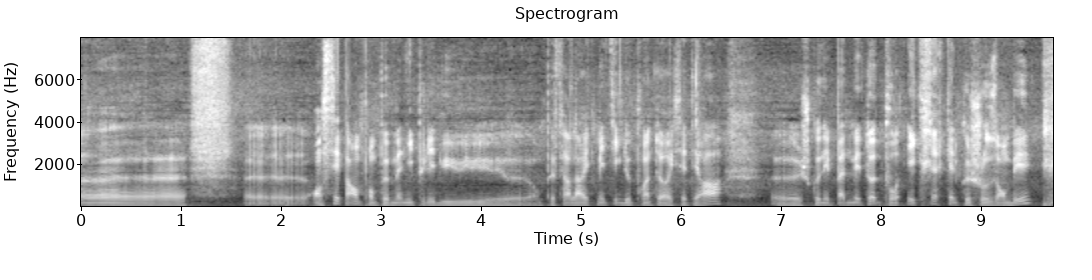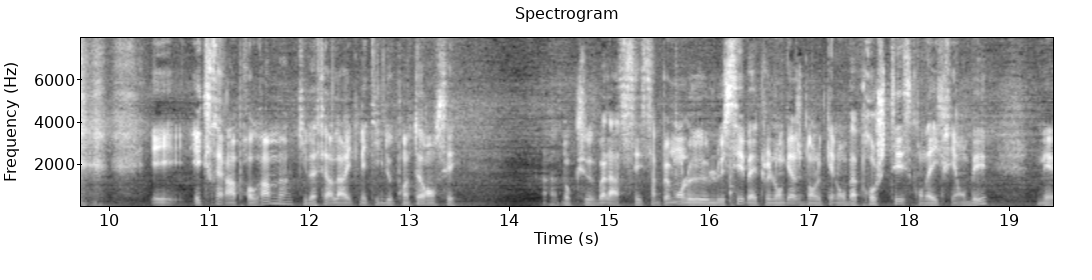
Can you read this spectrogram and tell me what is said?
Euh, euh, en C, par exemple, on peut manipuler du, euh, on peut faire de l'arithmétique de pointeurs, etc. Je connais pas de méthode pour écrire quelque chose en B et extraire un programme qui va faire de l'arithmétique de pointeurs en C. Donc voilà, c'est simplement le, C va être le langage dans lequel on va projeter ce qu'on a écrit en B, mais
